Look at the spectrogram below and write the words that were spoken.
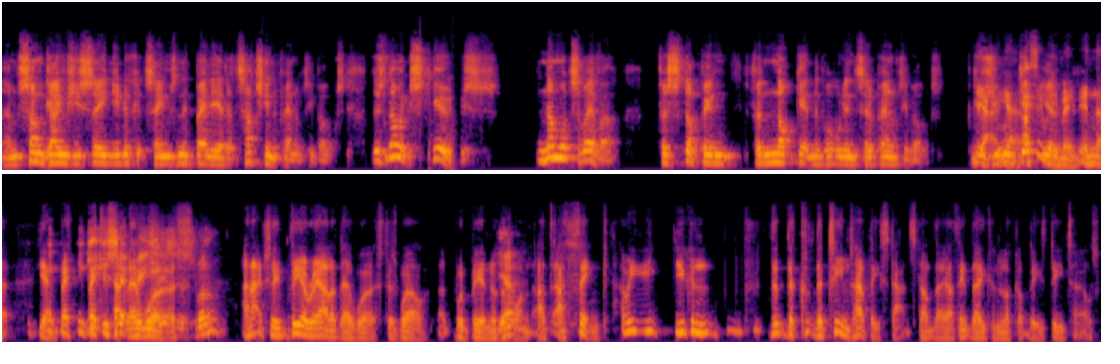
Um, some games you see, you look at teams and they barely had a touch in the penalty box. There's no excuse, none whatsoever, for stopping, for not getting the ball into the penalty box. Yeah, you yeah, I see what you mean. In that, yeah, you, Bet- you Betis at their worst, as well. and actually Villarreal at their worst as well uh, would be another Yeah. one. I, I think. I mean, you, you can. The, the the teams have these stats, don't they? I think they can look up these details.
